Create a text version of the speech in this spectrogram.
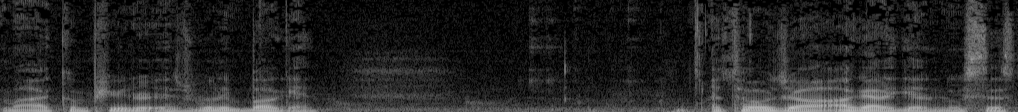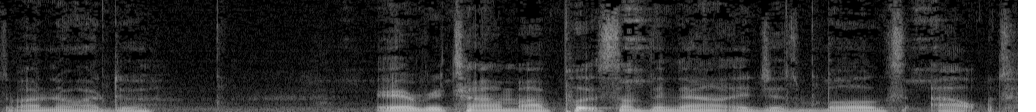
My computer is really bugging. I told y'all I got to get a new system. I know I do. Every time I put something down, it just bugs out.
